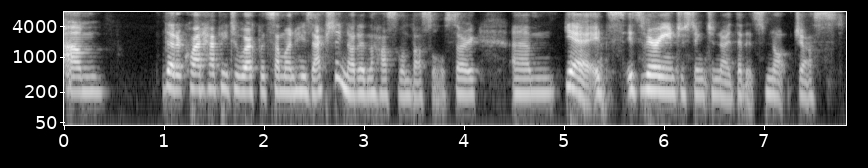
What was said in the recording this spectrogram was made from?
Um, that are quite happy to work with someone who's actually not in the hustle and bustle. So, um, yeah, it's it's very interesting to note that it's not just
